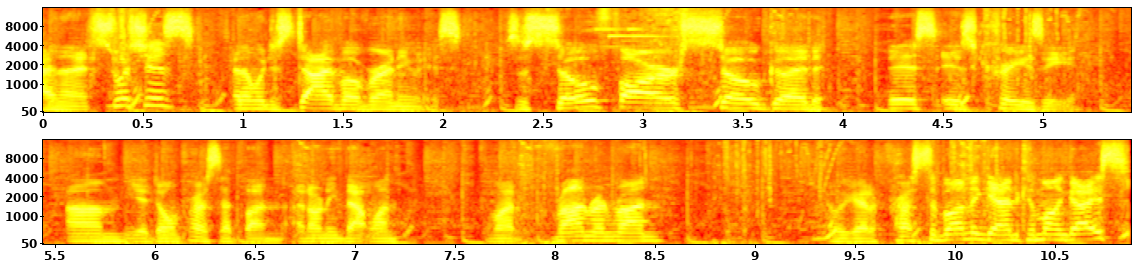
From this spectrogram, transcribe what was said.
and then it switches, and then we just dive over anyways. So, so far, so good. This is crazy. Um, yeah, don't press that button. I don't need that one. Come on, run, run, run. Oh, we gotta press the button again. Come on, guys.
